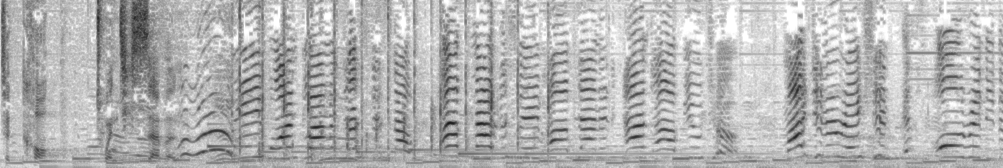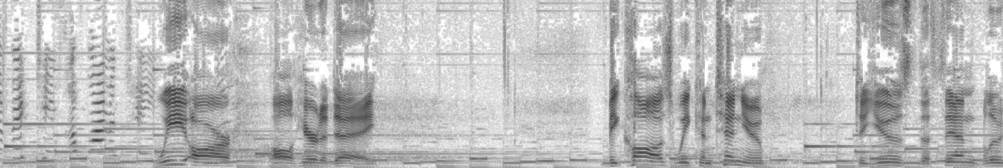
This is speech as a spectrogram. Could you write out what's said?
to COP27. We want climate justice now. Act now to save our planet and our future. My generation is already the victims of climate change. We are all here today because we continue to use the thin blue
